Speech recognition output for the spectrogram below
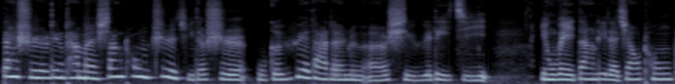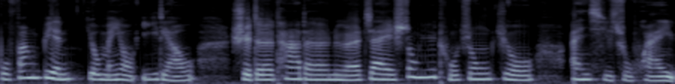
但是令他们伤痛至极的是，五个月大的女儿死于痢疾，因为当地的交通不方便，又没有医疗，使得他的女儿在送医途中就安息主怀。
